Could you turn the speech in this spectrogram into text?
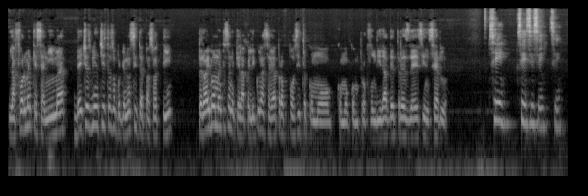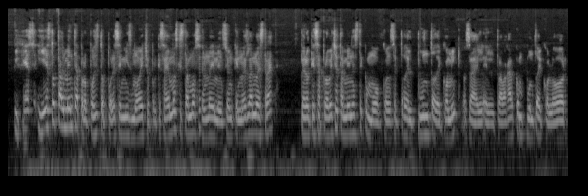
la forma en que se anima, de hecho es bien chistoso porque no sé si te pasó a ti, pero hay momentos en el que la película se ve a propósito como, como con profundidad de 3D sin serlo. Sí, sí, sí, sí, sí. Y, que es, y es totalmente a propósito por ese mismo hecho, porque sabemos que estamos en una dimensión que no es la nuestra, pero que se aprovecha también este como concepto del punto de cómic, o sea, el, trabajar con punto de color,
